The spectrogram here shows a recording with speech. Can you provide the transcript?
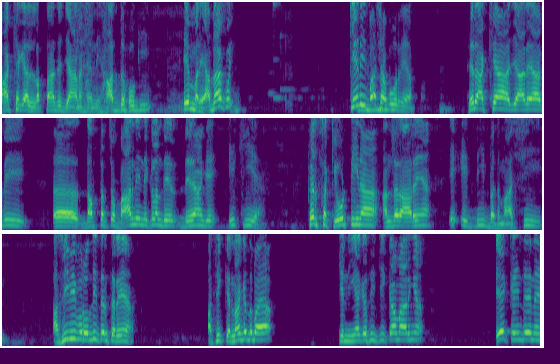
ਆਖਿਆ ਗਿਆ ਲੱਤਾਂ 'ਚ ਜਾਨ ਹੈ ਨਹੀਂ ਹੱਦ ਹੋ ਗਈ। ਇਹ ਮਰਿਆਦਾ ਕੋਈ? ਕਿਹੜੀ ਭਾਸ਼ਾ ਬੋਲ ਰਹੇ ਹਾਂ ਆਪਾਂ? ਫਿਰ ਆਖਿਆ ਜਾ ਰਿਹਾ ਵੀ ਅ, ਦਫ਼ਤਰ ਚੋਂ ਬਾਹਰ ਨਹੀਂ ਨਿਕਲਣ ਦੇ ਦੇਵਾਂਗੇ। ਇਹ ਕੀ ਹੈ? ਫਿਰ ਸਿਕਿਉਰਿਟੀ ਨਾਲ ਅੰਦਰ ਆ ਰਹੇ ਆ ਇਹ ਏਡੀ ਬਦਮਾਸ਼ੀ। ਅਸੀਂ ਵੀ ਵਿਰੋਧੀ ਧਿਰ ਚ ਰਹੇ ਆ ਅਸੀਂ ਕਿੰਨਾ ਕੁ ਦਬਾਇਆ? ਕਿੰਨੀਆਂ ਕਿ ਅਸੀਂ ਚੀਕਾਂ ਮਾਰੀਆਂ? ਇਹ ਕਹਿੰਦੇ ਨੇ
